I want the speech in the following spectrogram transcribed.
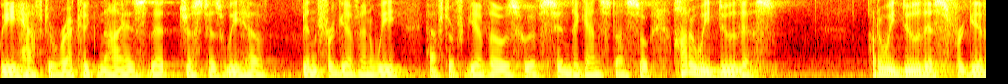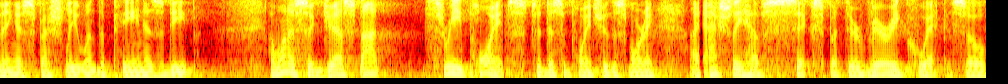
we have to recognize that just as we have been forgiven, we have to forgive those who have sinned against us. So, how do we do this? How do we do this forgiving, especially when the pain is deep? I want to suggest not three points to disappoint you this morning. I actually have six, but they're very quick. So,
